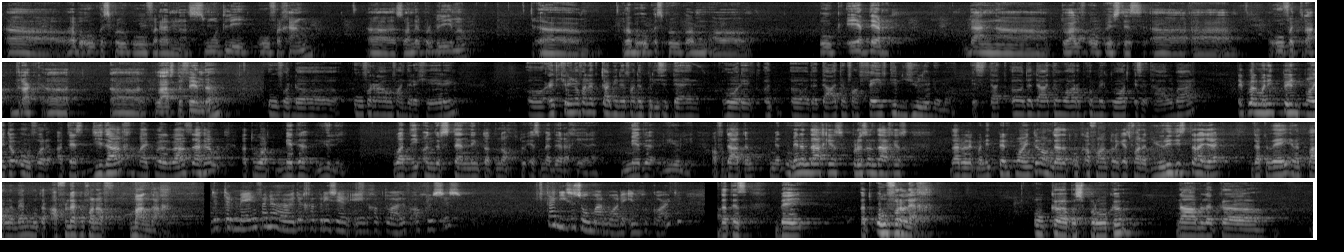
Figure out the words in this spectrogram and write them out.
Uh, we hebben ook gesproken over een smoothly overgang uh, zonder problemen. we hebben ook gesproken om ook eerder dan 12 augustus overdracht plaats te vinden. Over de overname van de regering. Uh, uit kringen van het kabinet van de president hoor ik het, uh, de datum van 15 juli noemen. Is dat de datum waarop gemikt wordt? Is het haalbaar? Ik wil me niet pinpointen over het is die dag, maar ik wil wel zeggen, het wordt midden juli. Wat die understanding tot nog toe is met de regering. Midden juli. Of datum met min is, plus een dag is, daar wil ik me niet pinpointen, omdat het ook afhankelijk is van het juridisch traject dat wij in het parlement moeten afleggen vanaf maandag. De termijn van de huidige president eindigt op 12 augustus. Kan deze zomaar worden ingekort? Dat is bij het overleg ook uh, besproken. Namelijk uh,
